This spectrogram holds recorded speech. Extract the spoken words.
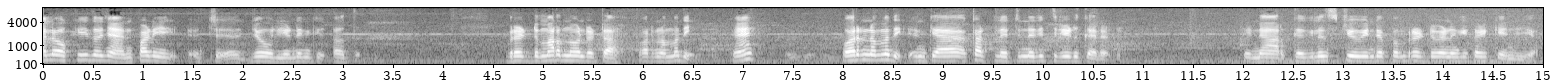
ലോക്ക് ചെയ്തോ? ഞാൻ പണി ജോലിയുണ്ട് എനിക്ക് അകത്ത്. ബ്രെഡ് മറന്നുകൊണ്ടിട്ടാ. ഒരെണ്ണം മതി. ഏ? ഒരെണ്ണം മതി. എനിക്ക് ആ കട്ട്ലറ്റിന്റെ ഒരു ഇത്തിരി എടുക്കാനാണ്. പിന്നെ ആർക്കെങ്കിലും സ്റ്റ്യൂവിന്റെ ഒപ്പം ബ്രെഡ് വേണമെങ്കിൽ കഴിക്കുകയും ചെയ്യാം.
